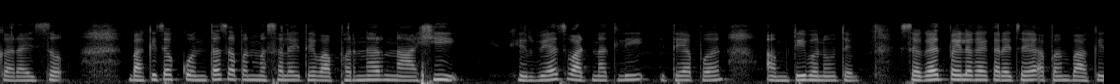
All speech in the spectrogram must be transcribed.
करायचं. बाकीचा कोणताच आपण मसाला इथे वापरणार नाही. हिरव्याच वाटणातली इथे आपण आमटी बनवते. सगळ्यात पहिलं काय करायचं आहे आपण बाकी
